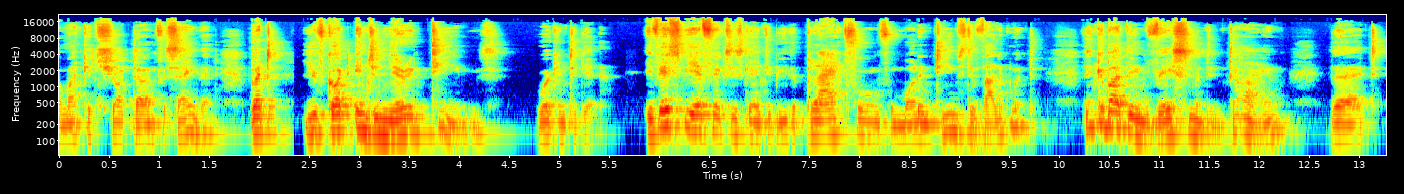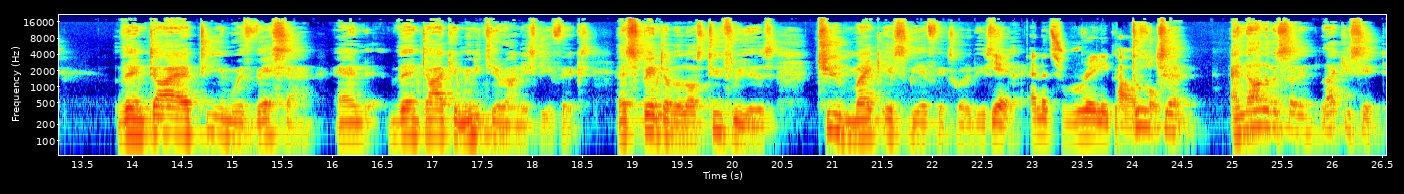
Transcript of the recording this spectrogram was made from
I might get shot down for saying that. But you've got engineering teams working together. If SPFX is going to be the platform for modern teams development, think about the investment in time that the entire team with Vesa and the entire community around SPFX has spent over the last two, three years to make SPFX what it is yeah, today. and it's really powerful. Toolchain. And all of a sudden, like you said,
